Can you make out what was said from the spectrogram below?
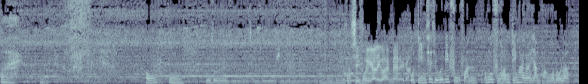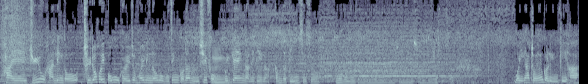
唉，好，嗯，師傅而家呢個係咩嚟㗎？我點少少嗰啲浮粉，咁個浮粉點喺個印堂嗰度啦，係主要係令到除咗可以保護佢，仲可以令到個胡精覺得唔舒服，會驚㗎呢啲㗎，咁就點少少，點到胡晶我而家做一個連結嚇，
